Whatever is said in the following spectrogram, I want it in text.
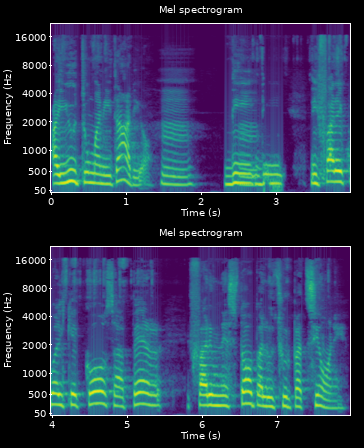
aiuto umanitario, mm. Di, mm. di, di fare qualche cosa per fare un stop all'usurpazione.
